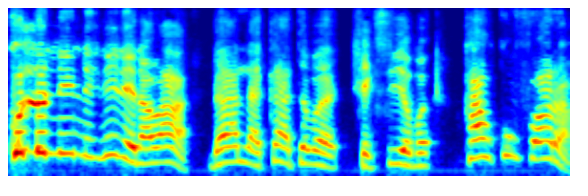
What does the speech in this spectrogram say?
Kullun ni ni ne na wa da Allah ka taba shaksiya ma ka kun fara.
